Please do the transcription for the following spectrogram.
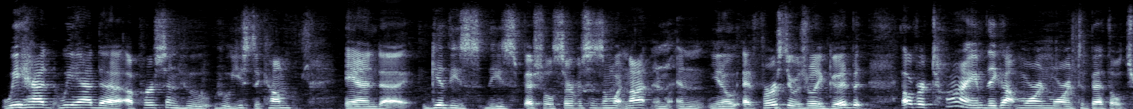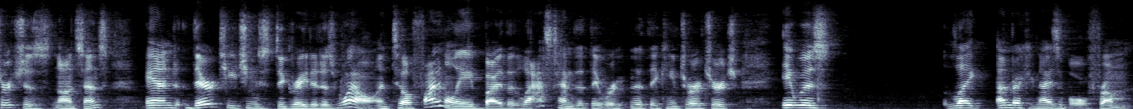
We had we had a, a person who who used to come and uh, give these these special services and whatnot, and and you know at first it was really good, but over time they got more and more into Bethel Church's nonsense, and their teachings degraded as well until finally by the last time that they were that they came to our church, it was like unrecognizable from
